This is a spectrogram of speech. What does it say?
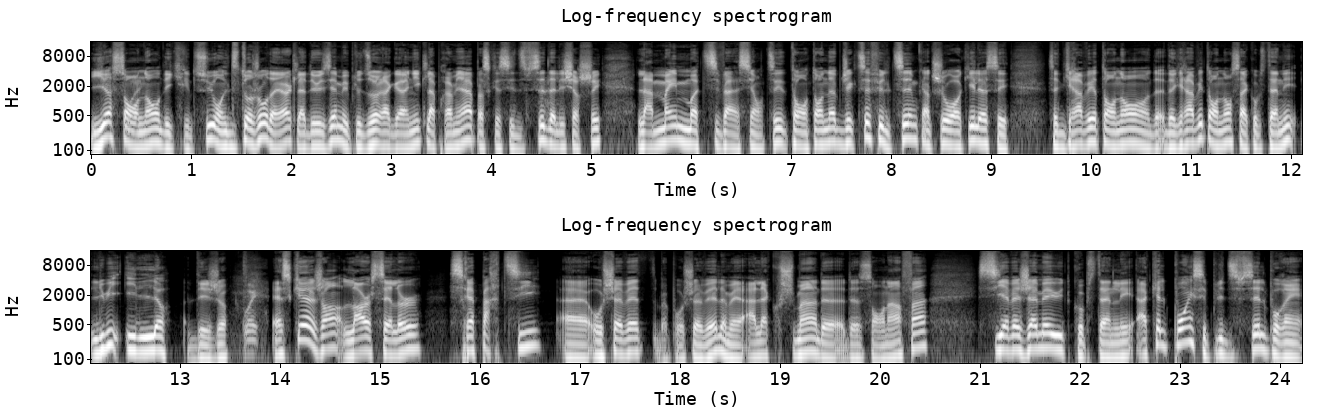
Il a son nom décrit dessus. On le dit toujours d'ailleurs que la deuxième est plus dure à gagner que la première parce que c'est difficile d'aller chercher la même motivation. Tu sais, ton, ton objectif ultime quand tu joues au hockey, là, c'est, de graver ton nom, de, graver ton nom sur la Coupe Stanley. Lui, il l'a déjà. Est-ce que, genre, Lars Seller serait parti euh, au chevet, ben pas au chevet, mais à l'accouchement de, son enfant, s'il n'y avait jamais eu de Coupe Stanley, à quel point c'est plus difficile pour un,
